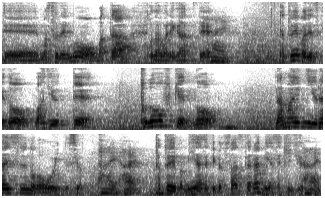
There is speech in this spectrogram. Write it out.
でまあ、それもまたこだわりがあって、はい、例えばですけど和牛って都道府県の名前に由来するのが多いんですよ、はいはい、例えば宮崎で育てたら宮崎牛、はい。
